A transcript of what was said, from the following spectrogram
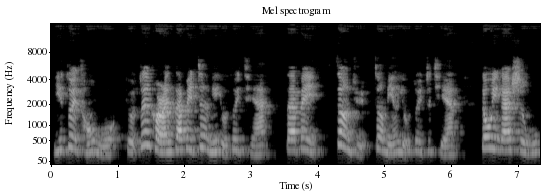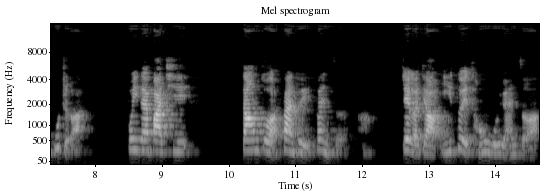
疑罪从无，就任何人在被证明有罪前，在被证据证明有罪之前，都应该是无辜者，不应该把其当做犯罪分子，这个叫疑罪从无原则。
